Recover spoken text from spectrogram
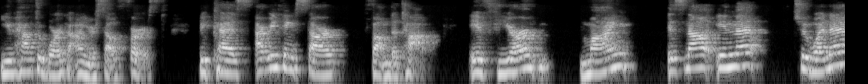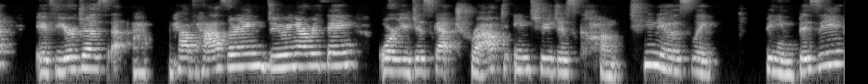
You have to work on yourself first because everything starts from the top. If your mind is not in it to win it, if you're just haphazarding doing everything, or you just get trapped into just continuously being busy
